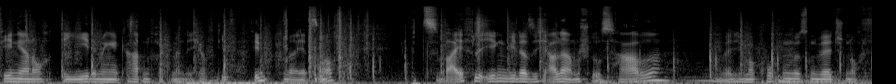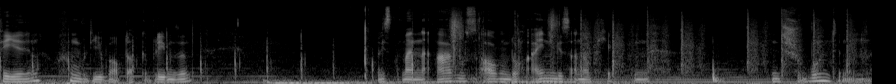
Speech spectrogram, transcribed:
fehlen ja noch jede Menge Kartenfragmente. Ich hoffe, die finden wir jetzt noch. Ich bezweifle irgendwie, dass ich alle am Schluss habe. Dann werde ich mal gucken müssen, welche noch fehlen. Wo die überhaupt abgeblieben sind. Ist meinen Argus-Augen doch einiges an Objekten entschwunden.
